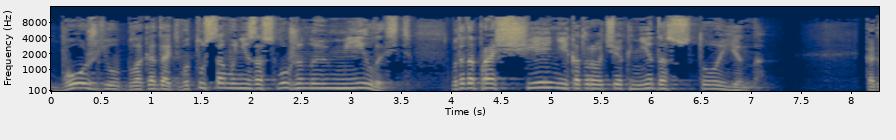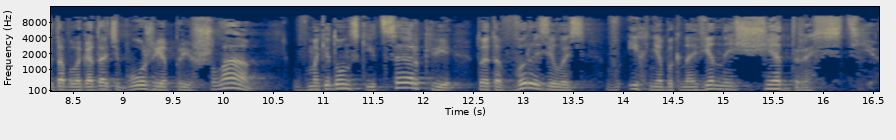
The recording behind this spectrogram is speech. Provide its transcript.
Божью благодать, вот ту самую незаслуженную милость, вот это прощение, которого человек недостоин. Когда благодать Божья пришла в македонские церкви, то это выразилось в их необыкновенной щедрости.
